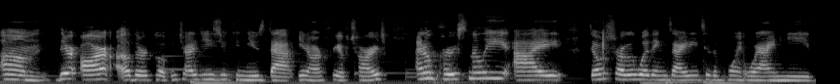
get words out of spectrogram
um, there are other coping strategies you can use that, you know, are free of charge. I know personally, I don't struggle with anxiety to the point where I need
